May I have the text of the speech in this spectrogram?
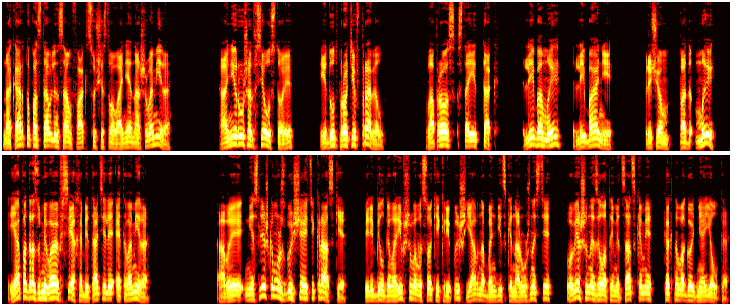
На карту поставлен сам факт существования нашего мира. Они рушат все устои, идут против правил. Вопрос стоит так. Либо мы, либо они. Причем под «мы» я подразумеваю всех обитателей этого мира. «А вы не слишком уж сгущаете краски?» перебил говорившего высокий крепыш явно бандитской наружности, увешанный золотыми цацками, как новогодняя елка.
